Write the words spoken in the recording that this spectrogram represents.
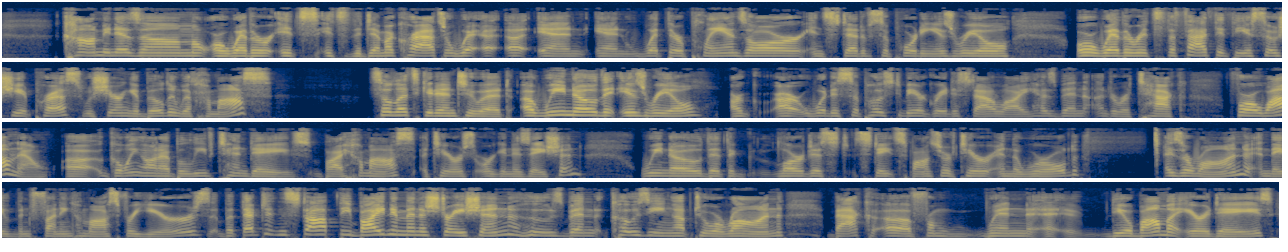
communism or whether it's it's the Democrats or wh- uh, and and what their plans are instead of supporting Israel or whether it's the fact that the Associate Press was sharing a building with Hamas. So let's get into it. Uh, we know that Israel, our, our what is supposed to be our greatest ally, has been under attack for a while now, uh, going on, I believe, 10 days by Hamas, a terrorist organization. We know that the largest state sponsor of terror in the world is Iran, and they've been funding Hamas for years. But that didn't stop the Biden administration, who's been cozying up to Iran back uh, from when uh, the Obama era days.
